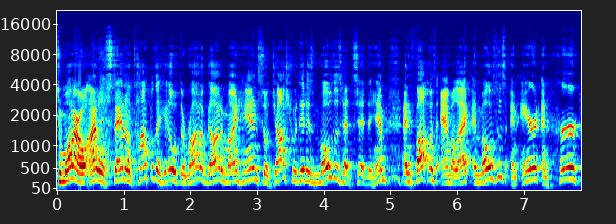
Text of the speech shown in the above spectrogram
Tomorrow I will stand on top of the hill with the rod of God in my hand. So Joshua did as Moses had said to him and fought with Amalek. And Moses and Aaron and Hur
